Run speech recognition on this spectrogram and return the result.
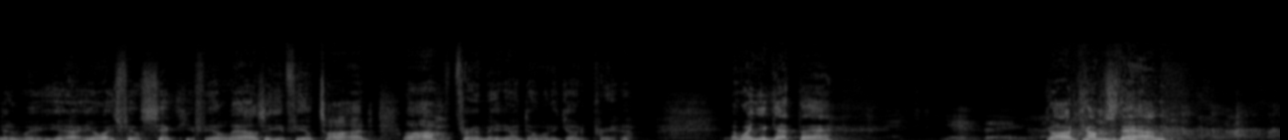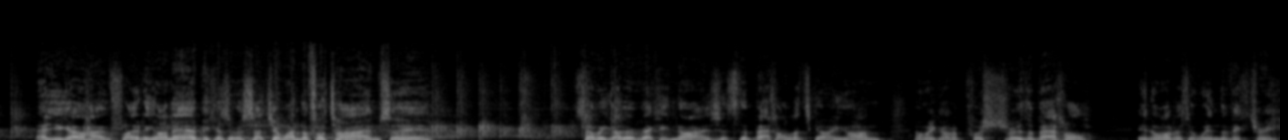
You know, you always feel sick, you feel lousy, you feel tired. Oh, prayer meeting, I don't want to go to prayer. And when you get there, God comes down and you go home floating on air because it was such a wonderful time. See? So we've got to recognize it's the battle that's going on, and we've got to push through the battle in order to win the victory.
